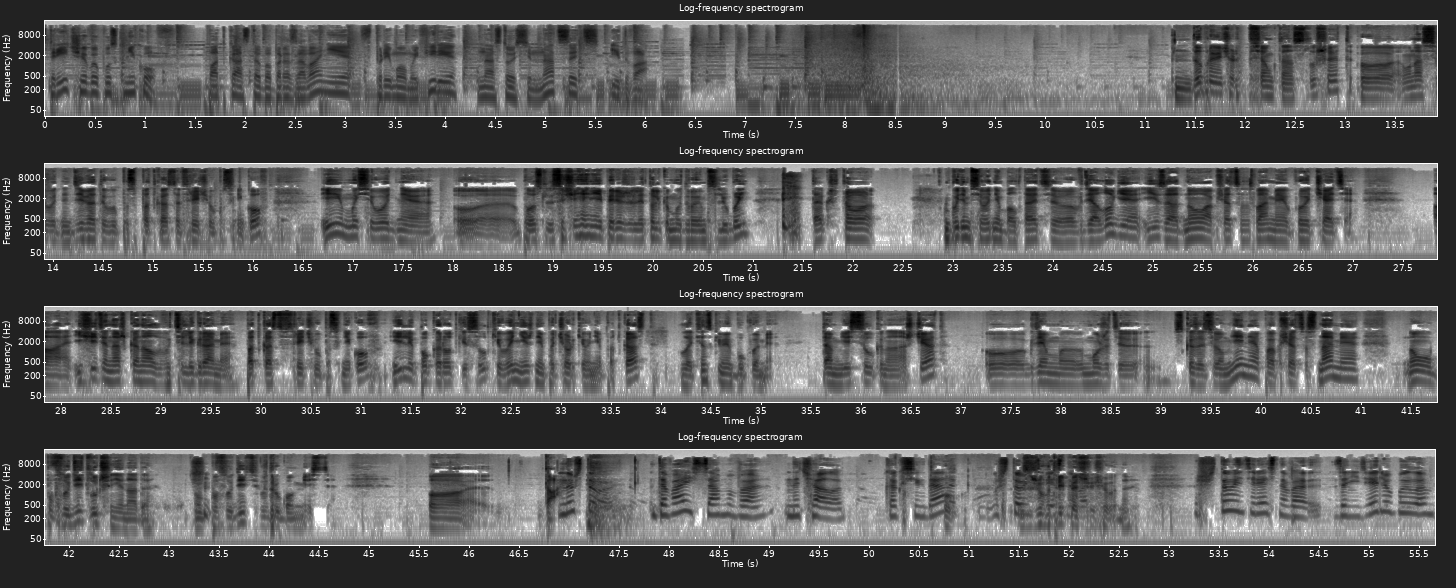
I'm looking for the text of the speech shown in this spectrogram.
Встреча выпускников. Подкаст об образовании в прямом эфире на 117 и 2. Добрый вечер всем, кто нас слушает. У нас сегодня девятый выпуск подкаста «Встреча выпускников». И мы сегодня после сочинения пережили только мы вдвоем с Любой. Так что будем сегодня болтать э, в диалоге и заодно общаться с вами в чате. А, ищите наш канал в Телеграме «Подкаст встречи выпускников» или по короткой ссылке в нижнее подчеркивание «Подкаст» латинскими буквами. Там есть ссылка на наш чат, где вы можете сказать свое мнение, пообщаться с нами. Ну, пофлудить лучше не надо. Ну, пофлудить в другом месте. А, да. Ну что, давай с самого начала. Как всегда, О, что интересного... да. Что интересного за неделю было?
